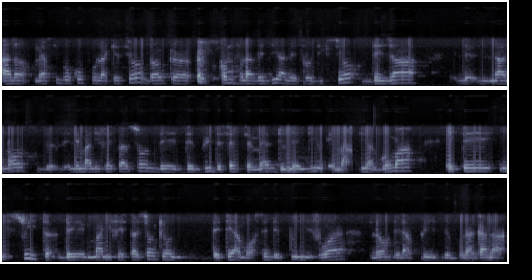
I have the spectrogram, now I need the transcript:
Alors, merci beaucoup pour la question. Donc, euh, comme vous l'avez dit à l'introduction, déjà, l'annonce des manifestations des début de cette semaine, du lundi et mardi à Goma, était une suite des manifestations qui ont été amorcées depuis juin lors de la prise de Bunagana.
